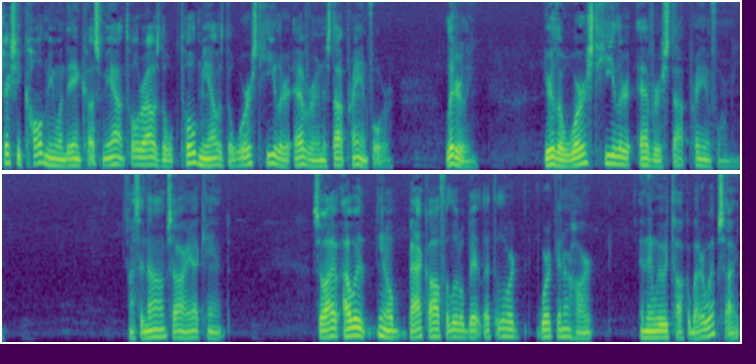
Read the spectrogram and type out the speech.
She actually called me one day and cussed me out told her I was the told me I was the worst healer ever and to stop praying for her. Literally. You're the worst healer ever. Stop praying for me. I said, No, I'm sorry, I can't. So I, I would, you know, back off a little bit, let the Lord work in her heart, and then we would talk about our website.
